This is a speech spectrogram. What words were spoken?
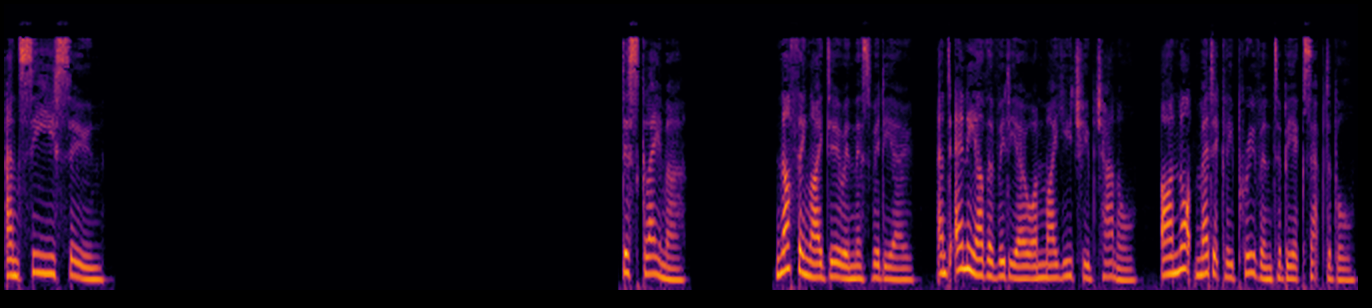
And see you soon. Disclaimer. Nothing I do in this video, and any other video on my YouTube channel, are not medically proven to be acceptable.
